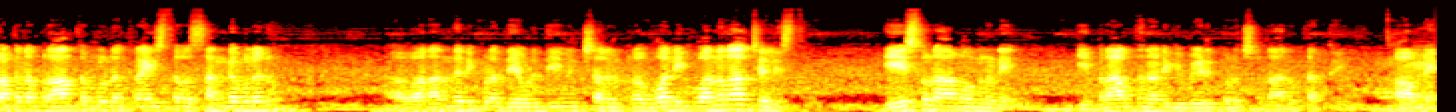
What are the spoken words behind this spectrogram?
పట్టణ ప్రాంతంలో ఉన్న క్రైస్తవ సంఘములను వారందరినీ కూడా దేవుడు దీవించాలని ప్రభు నీకు వందనాలు చెల్లిస్తూ ఏసునామములనే ఈ ప్రార్థన అడిగి వేడుకొనుచున్నాను తండ్రి. ఆమె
